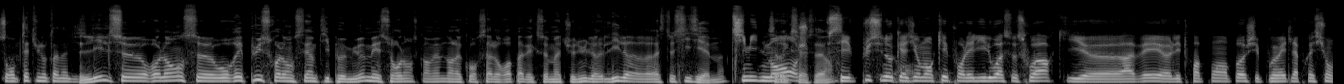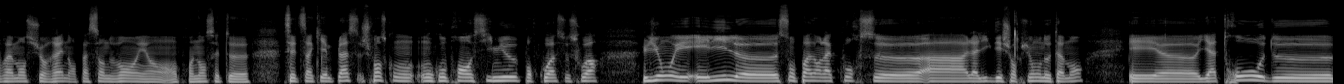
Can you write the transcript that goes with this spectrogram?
ils auront peut-être une autre analyse. Lille se relance, aurait pu se relancer un petit peu mieux, mais se relance quand même dans la course à l'Europe avec ce match nul. Lille reste sixième. Timidement, c'est plus une occasion manquée pour les Lillois ce soir qui avaient les trois points en poche et pouvaient mettre la pression vraiment sur Rennes en passant devant et en, prenant cette, cette cinquième place. Je pense qu'on comprend aussi mieux pourquoi ce soir Lyon et, Lille euh, sont pas dans la course euh, à la Ligue des Champions notamment. Et euh, il y a trop de,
